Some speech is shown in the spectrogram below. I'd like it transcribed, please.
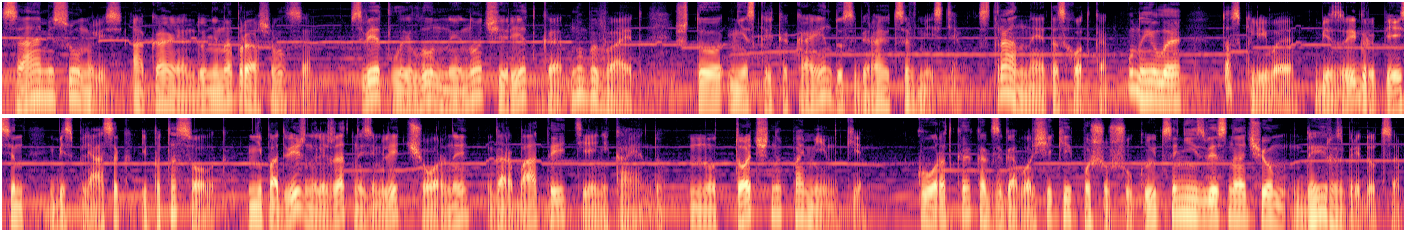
сами сунулись, а Каэнду не напрашивался. В светлые лунные ночи редко, но бывает, что несколько Каэнду собираются вместе. Странная эта сходка, унылая, тоскливая, без игр и песен, без плясок и потасовок. Неподвижно лежат на земле черные, горбатые тени Каэнду. Ну точно поминки. Коротко, как заговорщики, пошушукаются неизвестно о чем, да и разбредутся.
